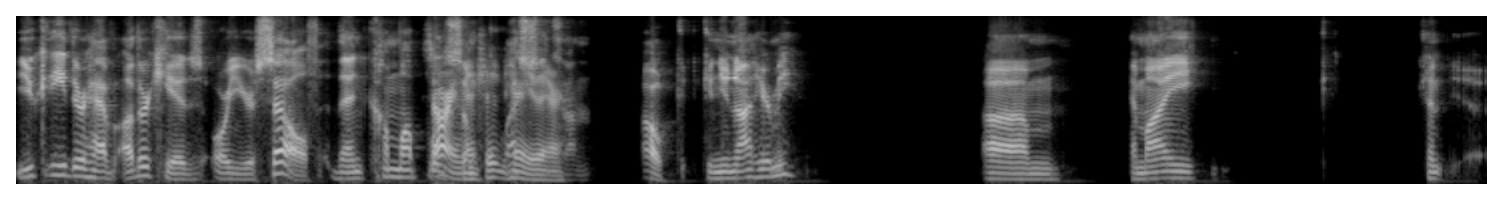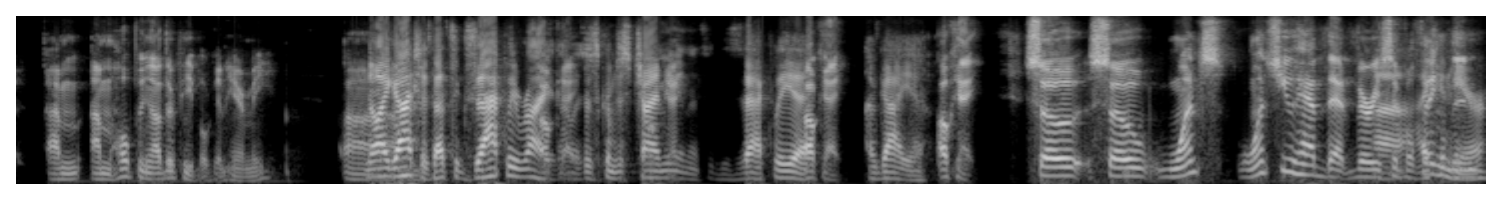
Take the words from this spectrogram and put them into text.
you could either have other kids or yourself then come up Sorry, with some Mitch, questions. On, oh, can you not hear me? Um, am I? Can I'm I'm hoping other people can hear me. Uh, no, I got you. That's exactly right. Okay. I was just to just chiming okay. in. That's exactly it. Okay. I've got you. Okay. So so once once you have that very uh, simple uh, thing, then,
